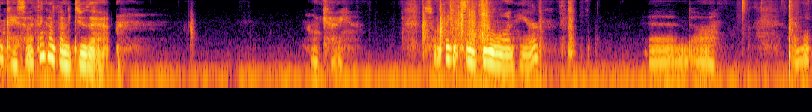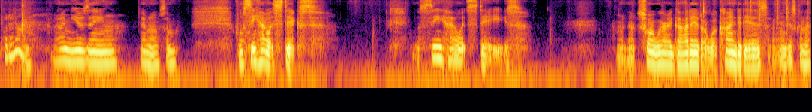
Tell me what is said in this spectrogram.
Okay, so I think I'm going to do that. Okay. So let me get some glue on here. And, uh, and we'll put it on. I'm using, I don't know, some, we'll see how it sticks. We'll see how it stays. I'm not sure where I got it or what kind it is. I'm just going to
